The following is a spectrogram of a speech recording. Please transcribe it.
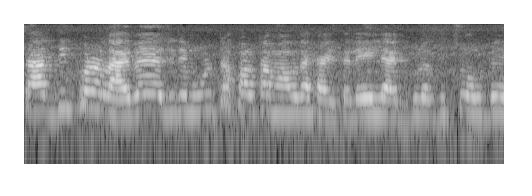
চার দিন পরে লাইভে যদি উল্টা পাল্টা মাল দেখাই, তাহলে এই লাইভগুলো কি চলবে?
